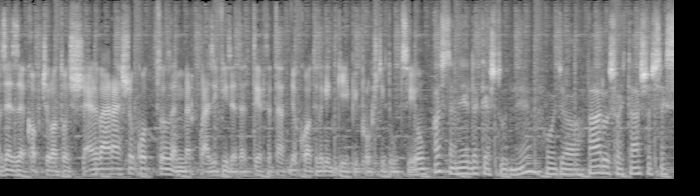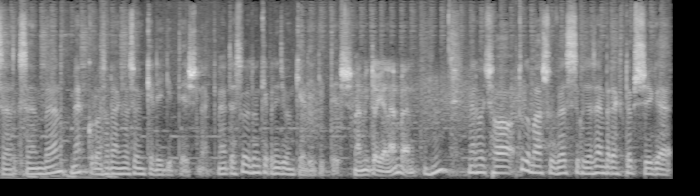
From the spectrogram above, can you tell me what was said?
az ezzel kapcsolatos elvárások, ott az ember kvázi fizetett érte, tehát gyakorlatilag egy gépi prostitúció. Azt nem érdekes tudni, hogy a páros vagy társas szexel szemben mekkora az aránya az önkielégítésnek. Mert ez tulajdonképpen egy önkielégítés. Mármint a jelenben? Uh-huh. Mert hogyha tudomásul veszük, hogy az emberek többsége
